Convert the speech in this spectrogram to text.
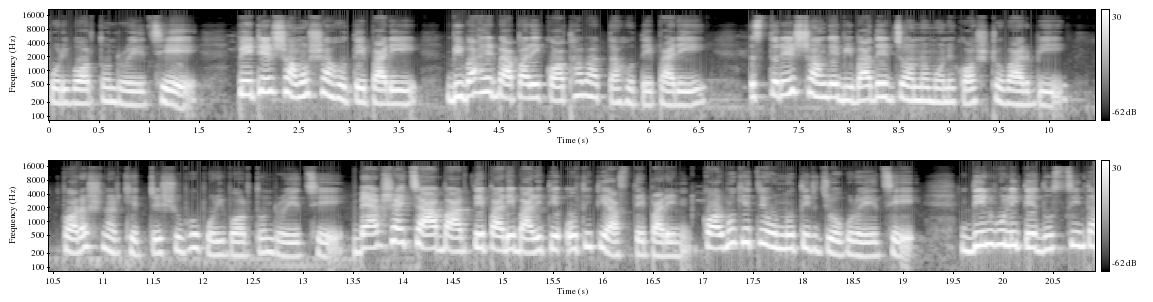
পরিবর্তন রয়েছে। পেটের সমস্যা হতে পারে, বিবাহের ব্যাপারে কথাবার্তা হতে পারে। স্ত্রীর সঙ্গে বিবাদের জন্য মনে কষ্ট বাড়বে। পড়াশোনার ক্ষেত্রে শুভ পরিবর্তন রয়েছে। ব্যবসায় চাপ বাড়তে পারে, বাড়িতে অতিথি আসতে পারেন। কর্মক্ষেত্রে উন্নতির যোগ রয়েছে। দিনগুলিতে দুশ্চিন্তা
